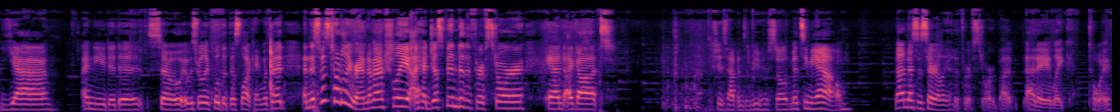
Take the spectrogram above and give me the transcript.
yeah, I needed it. So it was really cool that this lot came with it. And this was totally random, actually. I had just been to the thrift store and I got she just happens to be here still. Mitzi Meow. Not necessarily at a thrift store, but at a like toy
